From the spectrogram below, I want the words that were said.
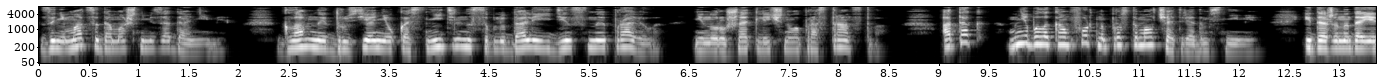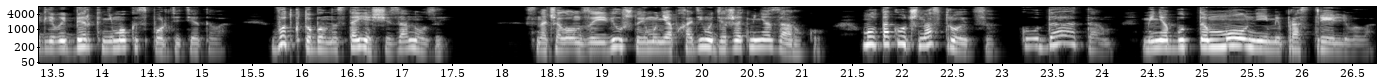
заниматься домашними заданиями. Главное, друзья неукоснительно соблюдали единственное правило – не нарушать личного пространства. А так, мне было комфортно просто молчать рядом с ними. И даже надоедливый Берг не мог испортить этого. Вот кто был настоящей занозой. Сначала он заявил, что ему необходимо держать меня за руку. Мол, так лучше настроиться. Куда там? Меня будто молниями простреливало.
